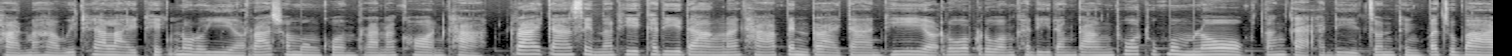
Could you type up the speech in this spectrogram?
ผ่านมหาวิทยาลัยเทคโนโลยีราชมงคลพระนครค่ะ รายการ 10 นาทีคดีดังนะคะ เป็นรายการที่รวบรวมคดีดัง ๆ ทั่วทุกมุมโลก ตั้งแต่อดีตจนถึงปัจจุบัน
